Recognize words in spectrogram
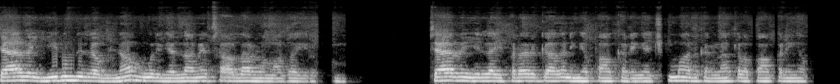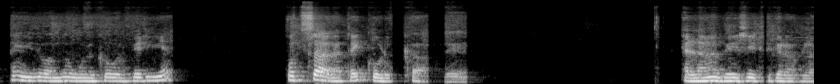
தேவை இருந்தது அப்படின்னா உங்களுக்கு எல்லாமே சாதாரணமாக தான் இருக்கும். தேவையில்லை பிறருக்காக நீங்கள் பார்க்குறீங்க சும்மா இருக்கிற நேரத்தில் பார்க்குறீங்க அப்படின்னா இது வந்து உங்களுக்கு ஒரு பெரிய உற்சாகத்தை கொடுக்காது. எல்லாமே பேசிட்டு இருக்கிறாப்புல.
